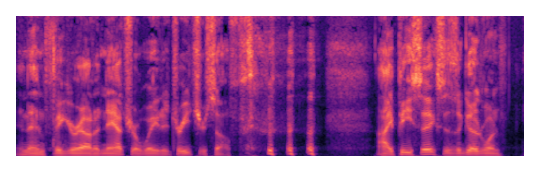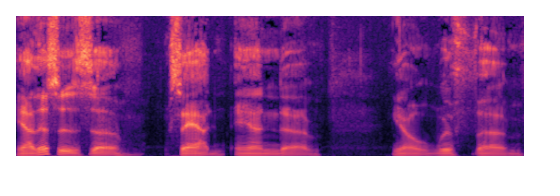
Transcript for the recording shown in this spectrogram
and then figure out a natural way to treat yourself. IP6 is a good one. Yeah, this is uh, sad. And, uh, you know, with um,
